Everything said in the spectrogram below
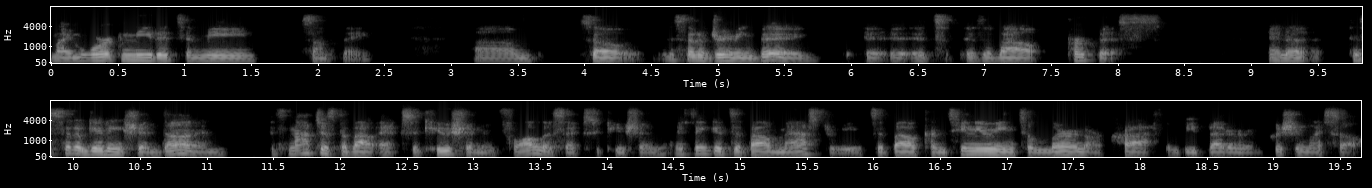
my work needed to mean something um, so instead of dreaming big it, it's it's about purpose and uh, instead of getting shit done it's not just about execution and flawless execution i think it's about mastery it's about continuing to learn our craft and be better and pushing myself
